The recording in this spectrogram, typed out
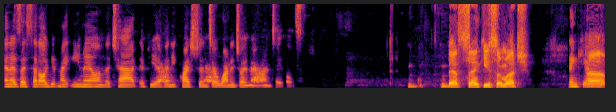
And as I said, I'll give my email in the chat if you have any questions or want to join my roundtables. Beth, thank you so much. Thank you. Uh,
